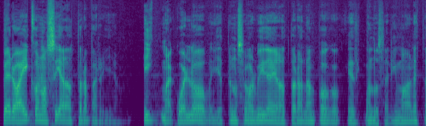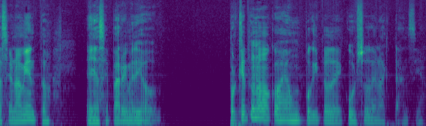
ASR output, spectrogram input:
Pero ahí conocí a la doctora Parrilla. Y me acuerdo, y esto no se me olvida, y a la doctora tampoco, que cuando salimos al estacionamiento, ella se paró y me dijo, ¿por qué tú no coges un poquito de curso de lactancia?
